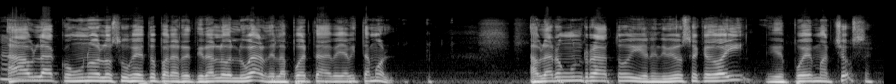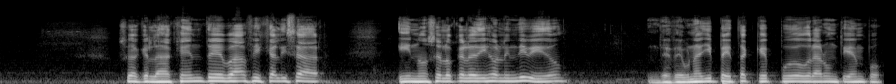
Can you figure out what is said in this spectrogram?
habla con uno de los sujetos para retirarlo del lugar, de la puerta de Bellavista Mall. Hablaron un rato y el individuo se quedó ahí y después marchóse. O sea que la gente va a fiscalizar y no sé lo que le dijo el individuo desde una jipeta que pudo durar un tiempo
